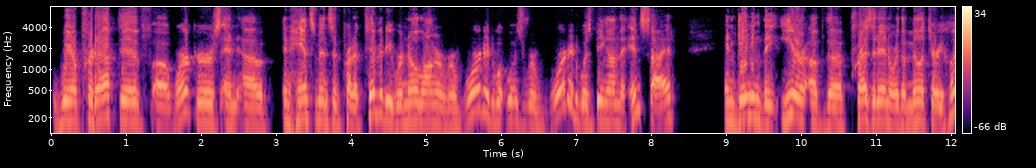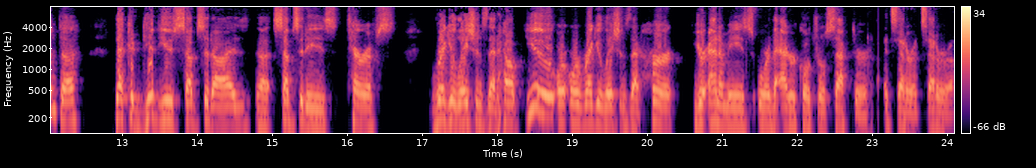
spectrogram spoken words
where productive uh, workers and uh, enhancements in productivity were no longer rewarded. What was rewarded was being on the inside and gaining the ear of the president or the military junta that could give you subsidized uh, subsidies, tariffs, regulations that help you or, or regulations that hurt your enemies or the agricultural sector, et cetera, et cetera.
